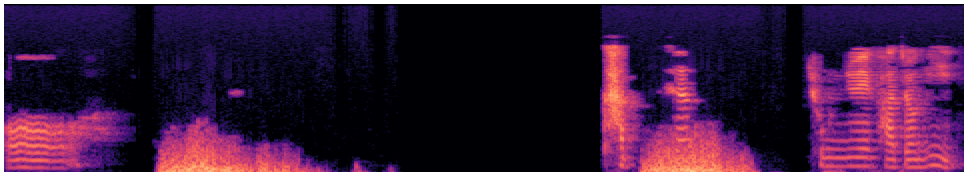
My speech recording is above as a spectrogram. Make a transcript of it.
어, 같은 종류의 가정이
